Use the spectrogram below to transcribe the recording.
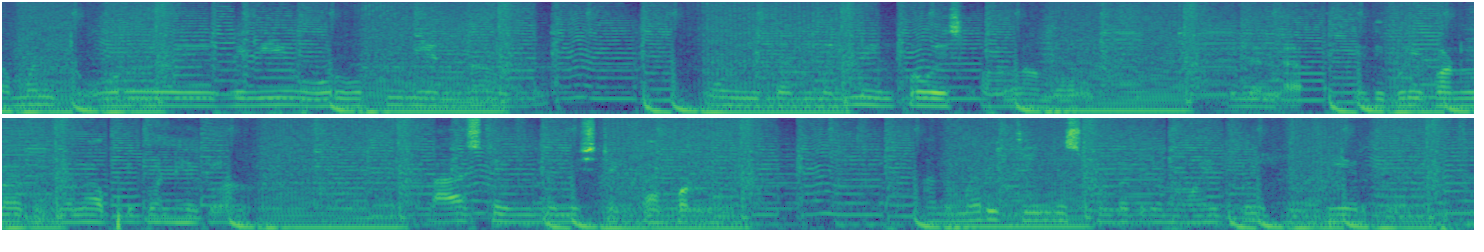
கமெண்ட் ஒரு ரிவ்யூ ஒரு ஒப்பீனியன் தான் வந்து இதை நம்ம இன்னும் இம்ப்ரூவைஸ் பண்ணலாமோ இல்லை இல்லை. இது இப்படி பண்ணலாம் இது பண்ணலாம் அப்படி பண்ணியிருக்கலாம் லாஸ்ட் டைம் இந்த மிஸ்டேக் தான் பண்ணணும் அந்த மாதிரி சேஞ்சஸ் பண்ணுறதுக்கான வாய்ப்பு நிறைய இருக்குது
